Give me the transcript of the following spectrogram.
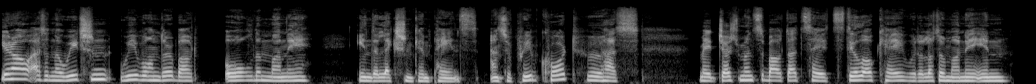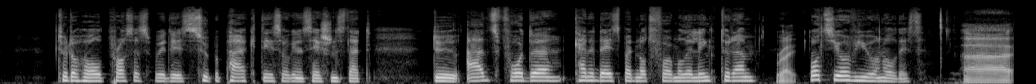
You know, as a Norwegian, we wonder about all the money in the election campaigns. And Supreme Court, who has made judgments about that, say it's still okay with a lot of money in to the whole process with this super PAC, these organizations that do ads for the candidates but not formally linked to them. Right. What's your view on all this? Uh,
